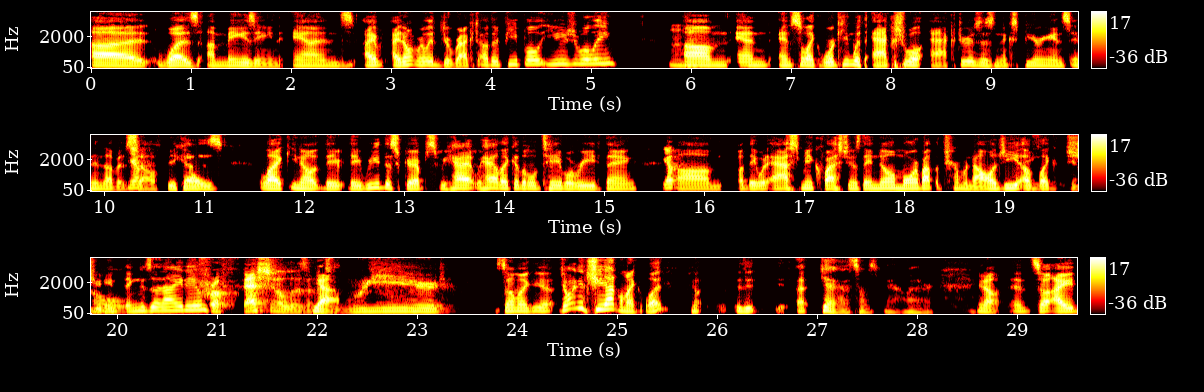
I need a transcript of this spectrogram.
uh was amazing and i i don't really direct other people usually Mhm. um and and so like working with actual actors is an experience in and of itself because like you know they they read the scripts we had we had like a little table read thing Yep. um they would ask me questions they know more about the terminology of like shooting things than i do Professionalism. Yeah. Is weird. So I'm like, yeah, do you want to cheat out? I'm like, what? You know, is it, uh, yeah, that sounds, yeah, whatever. You know, and so I,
